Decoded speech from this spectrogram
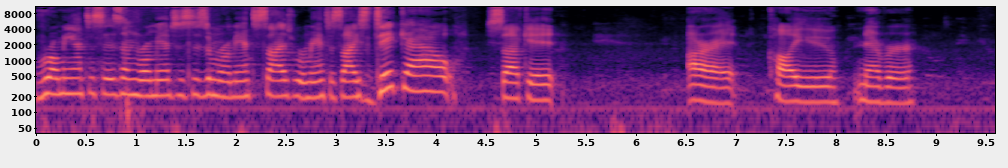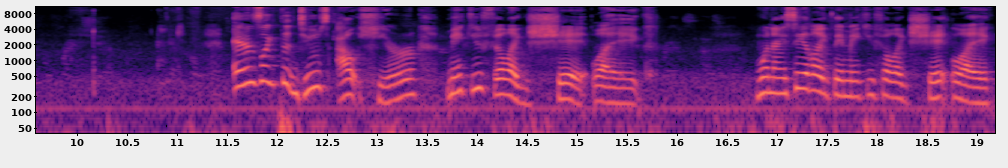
romanticism, romanticism, romanticize, romanticize, dick out, suck it. All right call you, never. And it's like the dudes out here make you feel like shit. Like, when I say like they make you feel like shit, like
